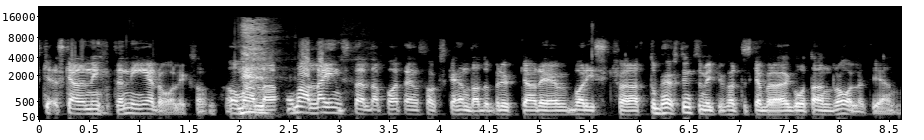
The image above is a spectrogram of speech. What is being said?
Ska, ska den inte ner då? Liksom? Om, alla, om alla är inställda på att en sak ska hända då brukar det vara risk för att då behövs det inte så mycket för att det ska börja gå åt andra hållet igen.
